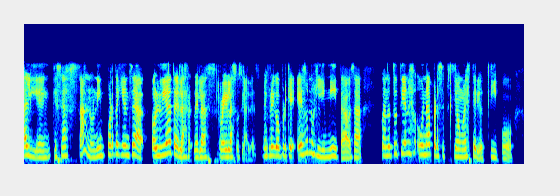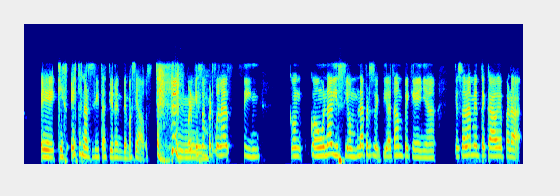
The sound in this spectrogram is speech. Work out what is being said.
alguien que sea sano, no importa quién sea. Olvídate de las, de las reglas sociales. Me explico, porque eso nos limita. O sea, cuando tú tienes una percepción, un estereotipo, eh, que estos narcisistas tienen demasiados, porque son personas sin con, una visión, una perspectiva tan pequeña que solamente cabe para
